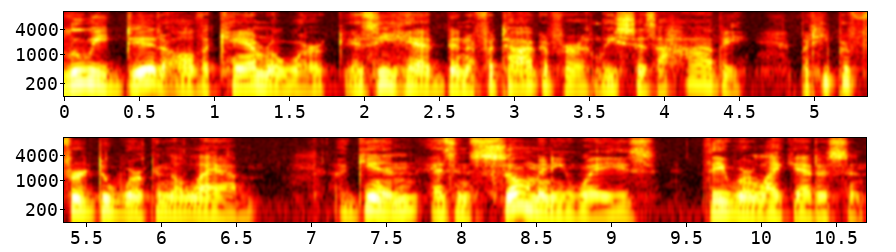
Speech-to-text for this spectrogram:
Louis did all the camera work, as he had been a photographer, at least as a hobby, but he preferred to work in the lab. Again, as in so many ways, they were like Edison.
